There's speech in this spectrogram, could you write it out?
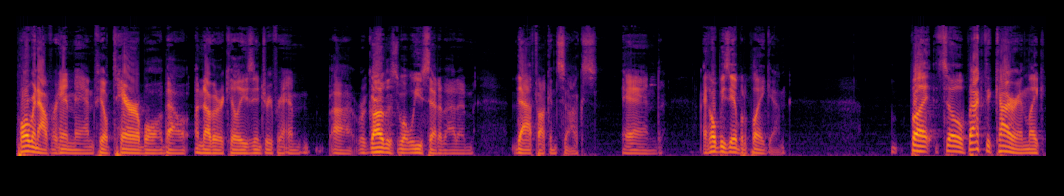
pour one out for him, man. Feel terrible about another Achilles injury for him. Uh, regardless of what we said about him, that fucking sucks. And I hope he's able to play again. But so back to Kyren, like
